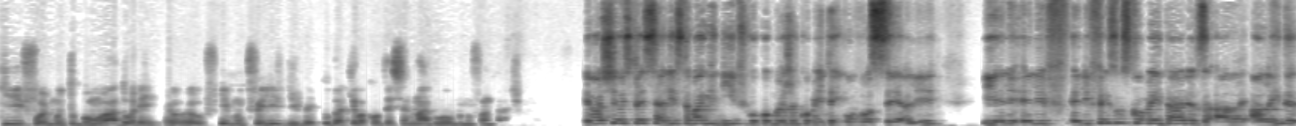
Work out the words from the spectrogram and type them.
que foi muito bom, eu adorei. Eu, eu, fiquei muito feliz de ver tudo aquilo acontecendo na Globo, no Fantástico. Eu achei o especialista magnífico, como eu já comentei com você ali. E ele, ele, ele fez uns comentários, além de,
